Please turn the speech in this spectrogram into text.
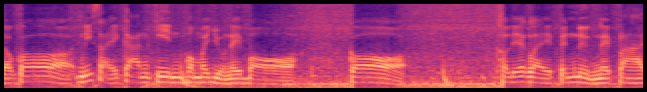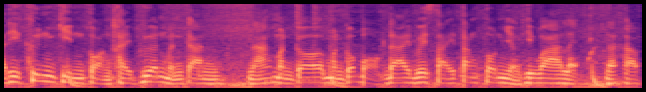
แล้วก็นิสัยการกินพอมาอยู่ในบ่อ ก็เขาเรียกอะไรเป็นหนึ่งในปลาที่ขึ้นกินก่อนใครเพื่อนเหมือนกันนะ มันก็มันก็บอกได้ด้วยไซส์ตั้งต้นอย่างที่ว่าแหละนะครับ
